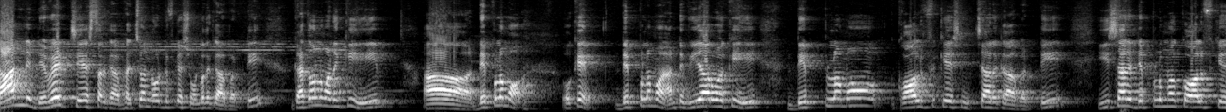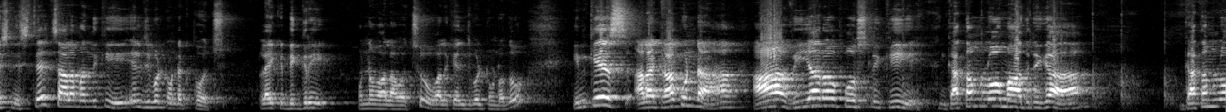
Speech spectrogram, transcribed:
దాన్ని డివైడ్ చేస్తారు కాబట్టి సచివాలయ నోటిఫికేషన్ ఉండదు కాబట్టి గతంలో మనకి డిప్లొమా ఓకే డిప్లొమా అంటే విఆర్ఓకి డిప్లొమా క్వాలిఫికేషన్ ఇచ్చారు కాబట్టి ఈసారి డిప్లొమా క్వాలిఫికేషన్ ఇస్తే చాలామందికి ఎలిజిబిలిటీ ఉండకపోవచ్చు. లైక్ డిగ్రీ ఉన్న వాళ్ళు అవ్వచ్చు వాళ్ళకి ఎలిజిబిలిటీ ఉండదు. ఇన్ కేస్ అలా కాకుండా ఆ విఆర్ఓ పోస్టులకి గతంలో మాదిరిగా గతంలో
